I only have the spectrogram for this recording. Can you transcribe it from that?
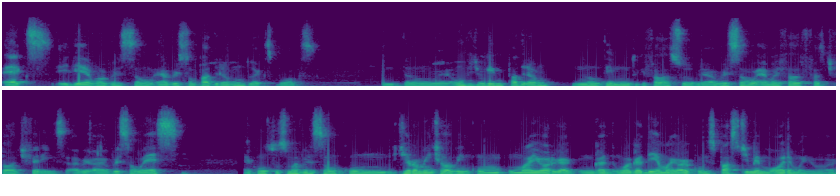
X, ele é uma versão, é a versão padrão do Xbox. Então, é um videogame padrão, não tem muito o que falar sobre. A versão é mais fácil de falar a diferença. A, ver- a versão S é como se fosse uma versão com. Geralmente ela vem com um maior, um, HD maior, com espaço de memória maior.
